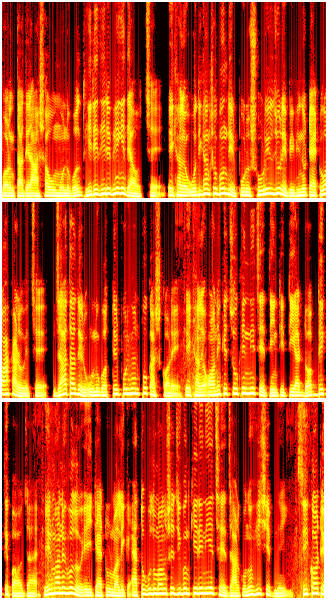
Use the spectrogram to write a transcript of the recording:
বরং তাদের আশা ও মনোবল ধীরে ধীরে ভেঙে দেওয়া হচ্ছে। এখানে অধিকাংশ বন্দির পুরো শরীর জুড়ে বিভিন্ন ট্যাটু আঁকা রয়েছে, যা তাদের অনুগত্যের পরিমাণ প্রকাশ করে। এখানে অনেকে চোখ চোখের নিচে তিনটি টিয়ার ডব দেখতে পাওয়া যায়। এর মানে হলো, এই ট্যাটুর মালিক এতগুলো মানুষের জীবন কেড়ে নিয়েছে যার কোনো হিসেব নেই। সিকটে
